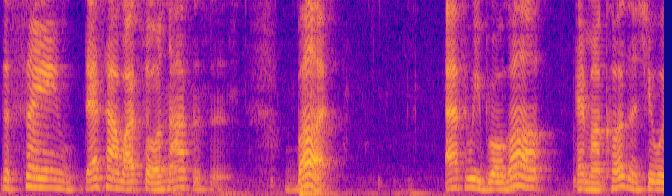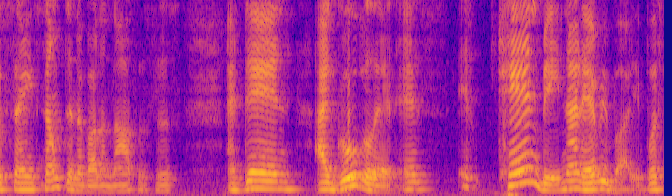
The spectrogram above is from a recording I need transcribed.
the same. That's how I saw a narcissist. But after we broke up, and my cousin she was saying something about a narcissist, and then I Google it. It's it can be not everybody, but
